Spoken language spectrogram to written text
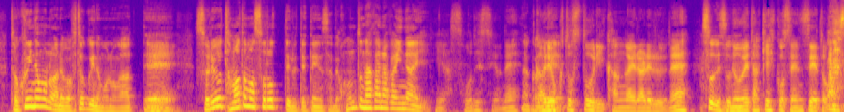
得意なものがあれば不得意なものがあって、ええ。それをたまたま揃ってるって点差で本当なかなかいない。いや、そうですよね。なんかね。画力とストーリー考えられるね。そうです。井上武彦先生とか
